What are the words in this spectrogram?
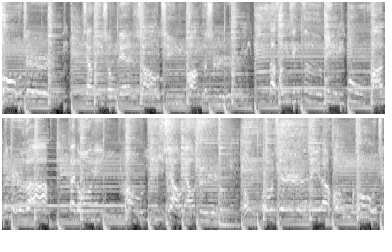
鹄志，像一首年少轻狂的诗。那曾经自命不凡的日子，在多年以后一笑了之。红胡子，你的红胡子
